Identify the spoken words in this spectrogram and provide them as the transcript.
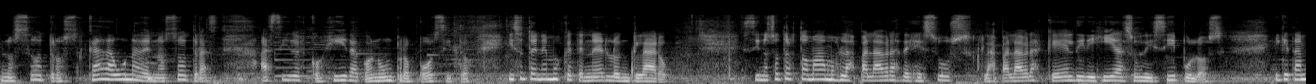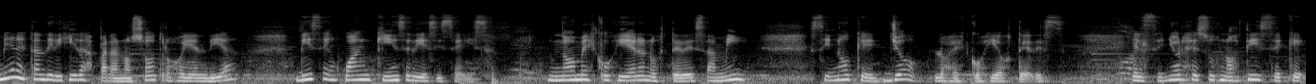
Nosotros, cada una de nosotras ha sido escogida con un propósito. Y eso tenemos que tenerlo en claro. Si nosotros tomamos las palabras de Jesús, las palabras que Él dirigía a sus discípulos y que también están dirigidas para nosotros hoy en día, dice en Juan 15, 16, no me escogieron ustedes a mí, sino que yo los escogí a ustedes el Señor Jesús nos dice que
